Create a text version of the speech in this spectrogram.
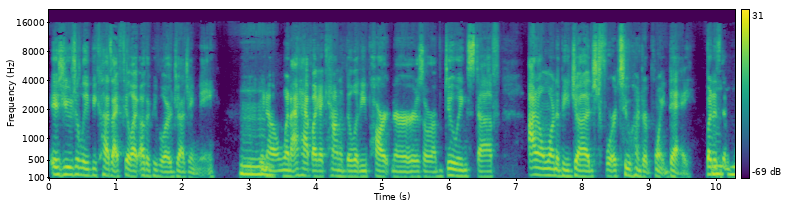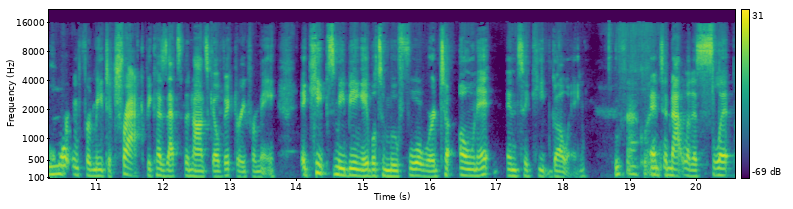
is usually because I feel like other people are judging me. Mm. You know, when I have like accountability partners or I'm doing stuff, I don't want to be judged for a 200 point day. But it's Mhm. important for me to track because that's the non-scale victory for me. It keeps me being able to move forward, to own it, and to keep going, Exactly. and to not let a slip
